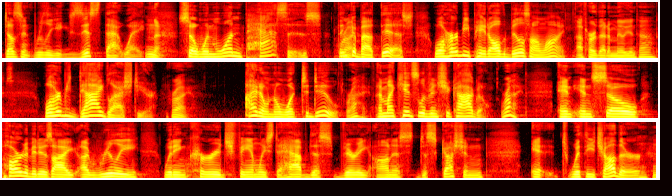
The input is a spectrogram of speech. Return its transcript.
doesn't really exist that way. No. So when one passes, think Right. about this. Well, Herbie paid all the bills online. I've heard that a million times. Well, Herbie died last year. Right. I don't know what to do. Right. And my kids live in Chicago. Right. And and so part of it is I I really would encourage families to have this very honest discussion it, with each other Mm-hmm.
